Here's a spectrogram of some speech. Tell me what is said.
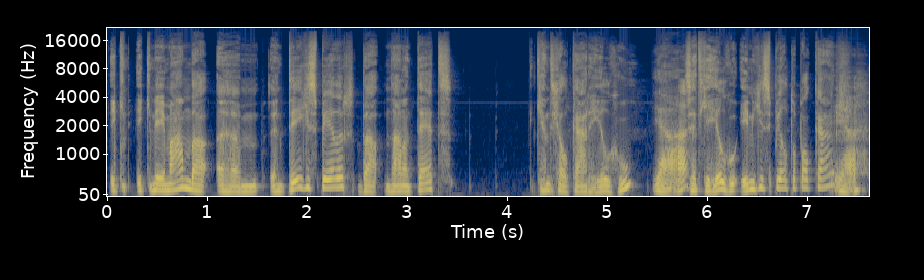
Ik, ik neem aan dat ehm, een tegenspeler, dat na een tijd kent je elkaar heel goed. Ja. Zet je heel goed ingespeeld op elkaar. Ja.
